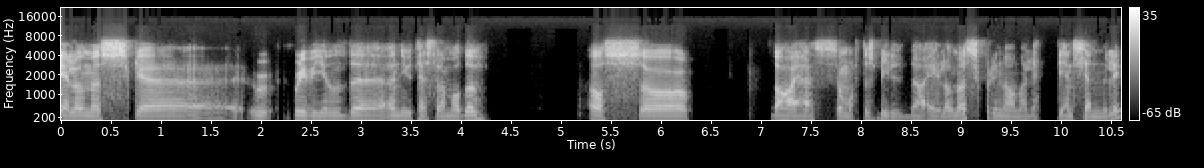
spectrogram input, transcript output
Elon Musk uh, revealed uh, a new Tesla model. Og så da har jeg som oftest bilde av Elon Musk fordi han er lett gjenkjennelig.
